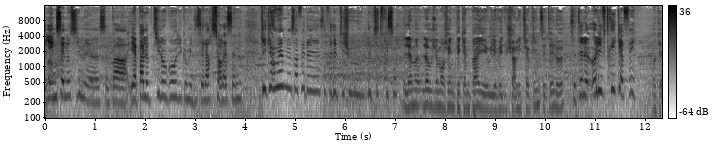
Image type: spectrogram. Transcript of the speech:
Il y a une scène aussi, mais euh, c'est pas. Il n'y a pas le petit logo du Comedy Cellar sur la scène, qui quand même, ça fait des, ça fait des petits choux, des petites frissons. Et là, là où j'ai mangé une pecan pie et où il y avait du Charlie Chaplin, c'était le. C'était le Olive Tree Café. Ok.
